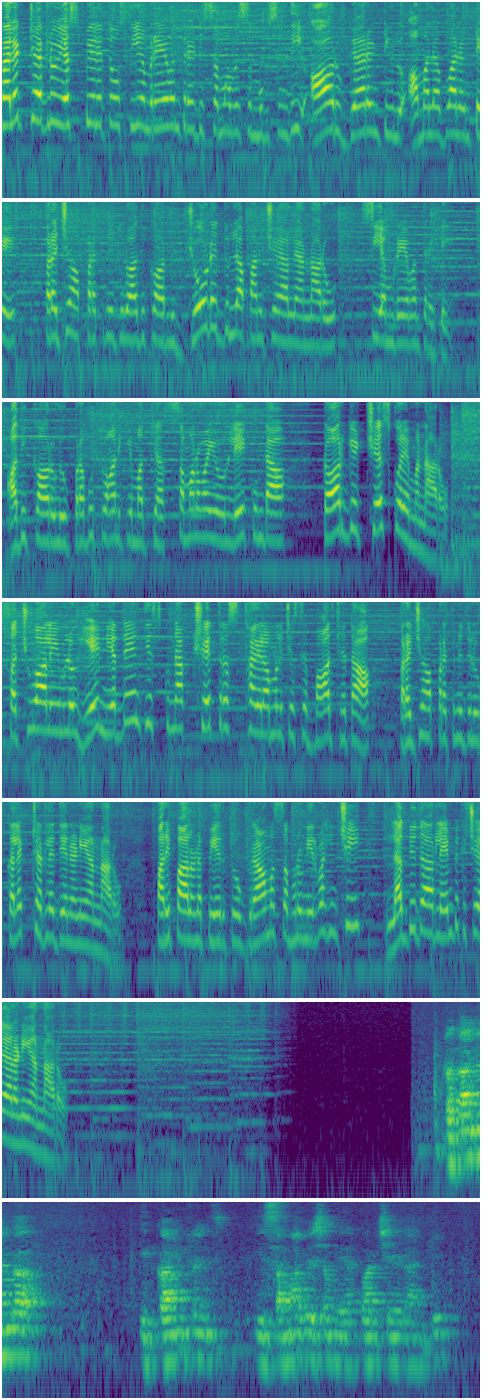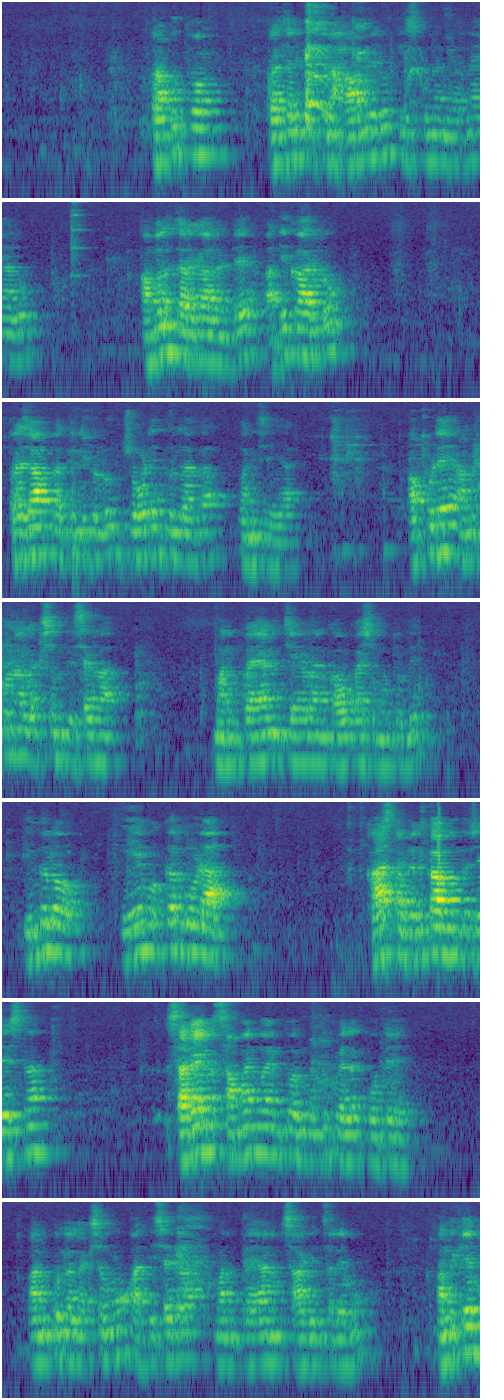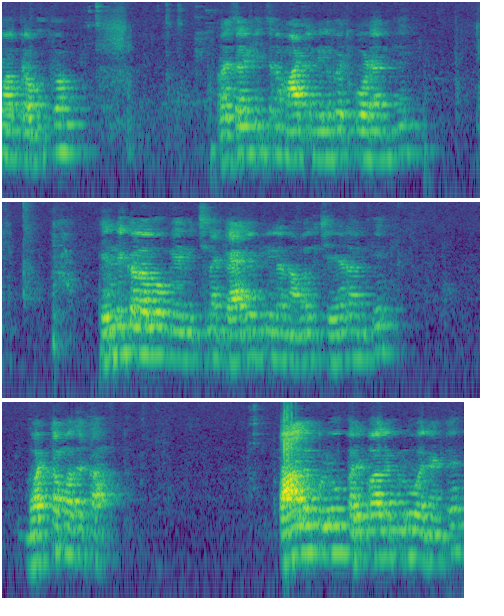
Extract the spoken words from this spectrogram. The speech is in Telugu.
కలెక్టర్లు ఎస్పీలతో సీఎం రేవంత్ రెడ్డి సమావేశం ముగిసింది. ఆరు గ్యారంటీలు అమలవ్వాలంటే ప్రజాప్రతినిధులు అధికారులు జోడెద్దుల్లా పనిచేయాలని అన్నారు సీఎం రేవంత్ రెడ్డి. అధికారులు ప్రభుత్వానికి మధ్య సమన్వయం లేకుండా టార్గెట్ చేసుకోలేమన్నారు. సచివాలయంలో ఏ నిర్ణయం తీసుకున్నా క్షేత్రస్థాయిలో అమలు చేసే బాధ్యత ప్రజాప్రతినిధులు కలెక్టర్లదేనని అన్నారు. పరిపాలన పేరుతో గ్రామ సభలు నిర్వహించి లబ్ధిదారులు ఎంపిక చేయాలని అన్నారు. ప్రధానంగా ఈ కాన్ఫరెన్స్ ఈ సమావేశం ఏర్పాటు చేయడానికి ప్రభుత్వం ప్రజలకు ఇచ్చిన హామీలు తీసుకున్న నిర్ణయాలు అమలు జరగాలంటే అధికారులు ప్రజాప్రతినిధులు జోడెద్దులాగా పనిచేయాలి. అప్పుడే అనుకున్న లక్ష్యం దిశగా మనం ప్రయాణం చేయడానికి అవకాశం ఉంటుంది. ఇందులో ఏ ఒక్కరు కూడా కాస్త వెనుక ముందు చేసినా సరైన సమన్వయంతో ముందుకు వెళ్ళకపోతే అనుకున్న లక్ష్యము ఆ దిశగా మనం ప్రయాణం సాగించలేము. అందుకే మా ప్రభుత్వం ప్రజలకు ఇచ్చిన మాట నిలబెట్టుకోవడానికి ఎన్నికలలో మేము ఇచ్చిన గ్యారెంటీలను అమలు చేయడానికి మొట్టమొదట పాలకులు పరిపాలకులు అని అంటే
